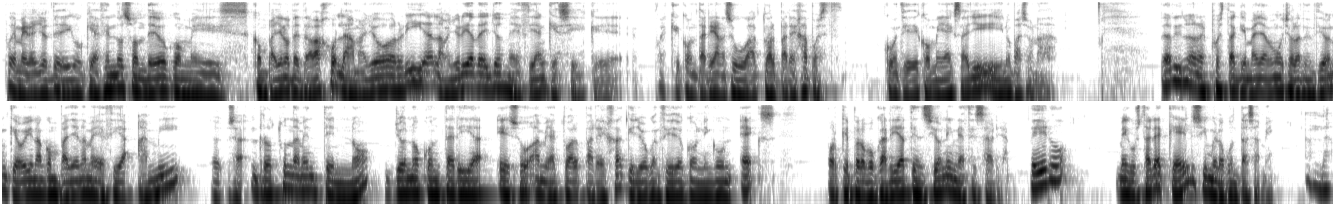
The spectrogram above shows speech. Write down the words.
Pues mira, yo te digo que haciendo sondeo con mis compañeros de trabajo, la mayoría, la mayoría de ellos me decían que sí, que pues que contarían a su actual pareja, pues coincidí con mi ex allí y no pasó nada. Pero ha habido una respuesta que me ha llamado mucho la atención, que hoy una compañera me decía, a mí o sea, rotundamente no. Yo no contaría eso a mi actual pareja, que yo coincido con ningún ex, porque provocaría tensión innecesaria. Pero me gustaría que él sí me lo contase a mí. Anda.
